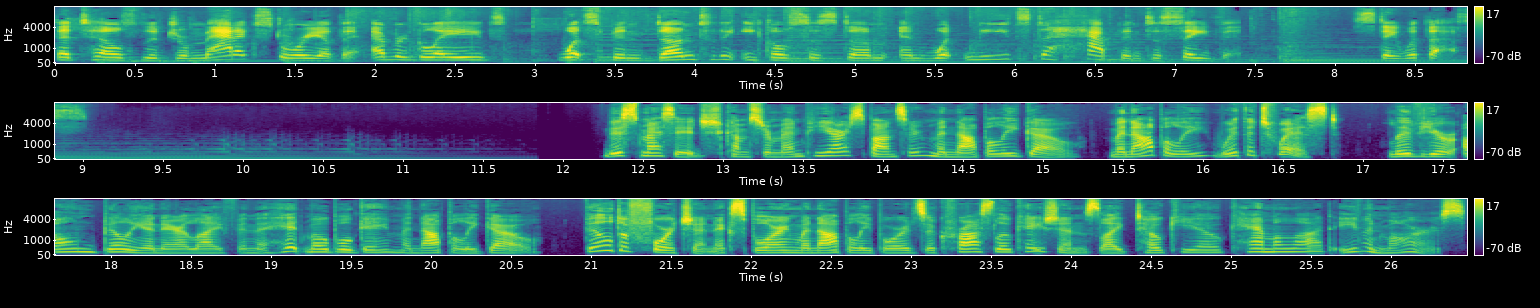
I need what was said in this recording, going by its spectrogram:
that tells the dramatic story of the Everglades, what's been done to the ecosystem, and what needs to happen to save it. Stay with us. This message comes from NPR sponsor Monopoly Go. Monopoly with a twist. Live your own billionaire life in the hit mobile game Monopoly Go. Build a fortune exploring Monopoly boards across locations like Tokyo, Camelot, even Mars.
